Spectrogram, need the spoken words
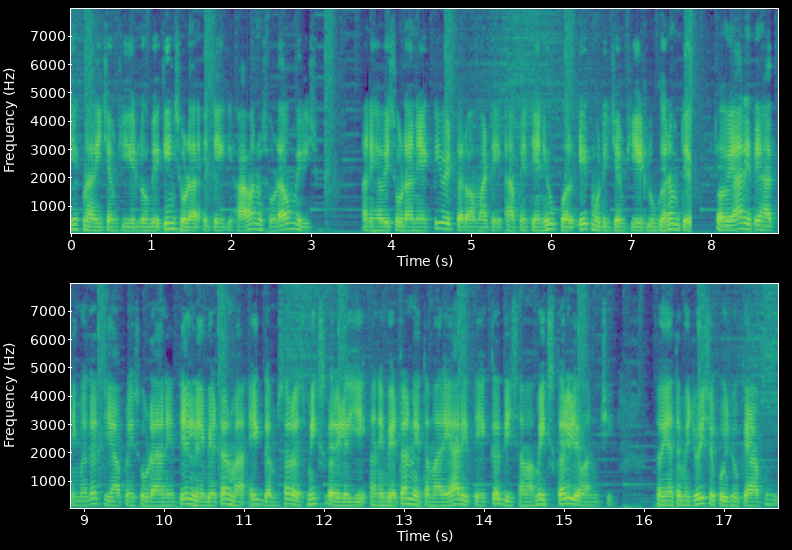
એક નાની ચમચી એટલો બેકિંગ સોડા એટલે કે ખાવાનો સોડા ઉમેરીશું. અને હવે સોડાને એક્ટિવેટ કરવા માટે આપણે તેની ઉપર એક મોટી ચમચી એટલું ગરમ તેલ તો હવે આ રીતે હાથની મદદથી આપણે સોડા અને તેલને બેટરમાં એકદમ સરસ મિક્સ કરી લઈએ અને બેટરને તમારે આ રીતે એક જ દિશામાં મિક્સ કરી લેવાનું છે. તો અહીંયા તમે જોઈ શકો છો કે આપણું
